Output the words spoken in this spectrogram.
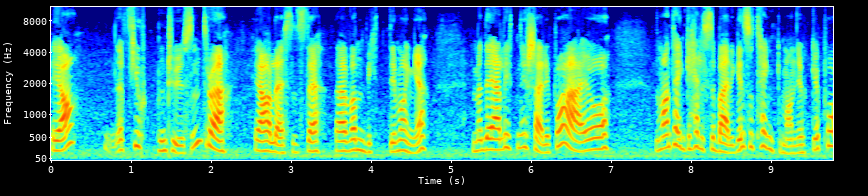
Ja, 14 000 tror jeg jeg har lest et sted. Det er vanvittig mange. Men det jeg er litt nysgjerrig på, er jo Når man tenker Helse Bergen, så tenker man jo ikke på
